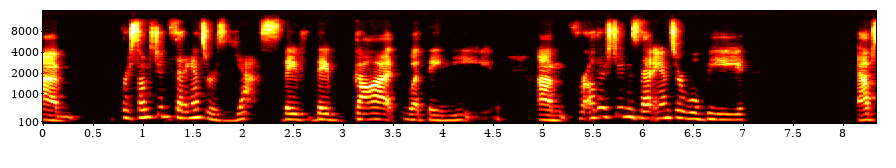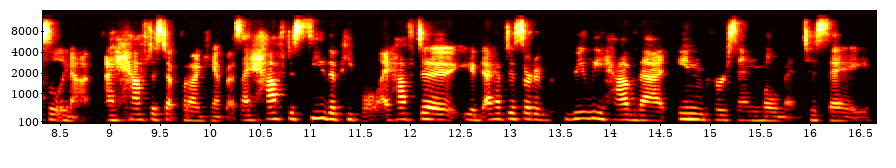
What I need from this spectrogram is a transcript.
Um, for some students, that answer is yes. They've they've got what they need. Um, for other students, that answer will be absolutely not. I have to step foot on campus. I have to see the people. I have to I have to sort of really have that in-person moment to say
